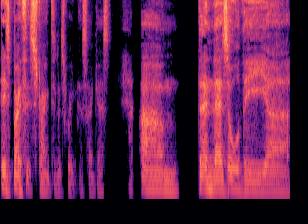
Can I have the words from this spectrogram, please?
is both its strength and its weakness, I guess. Um, then there's all the uh,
